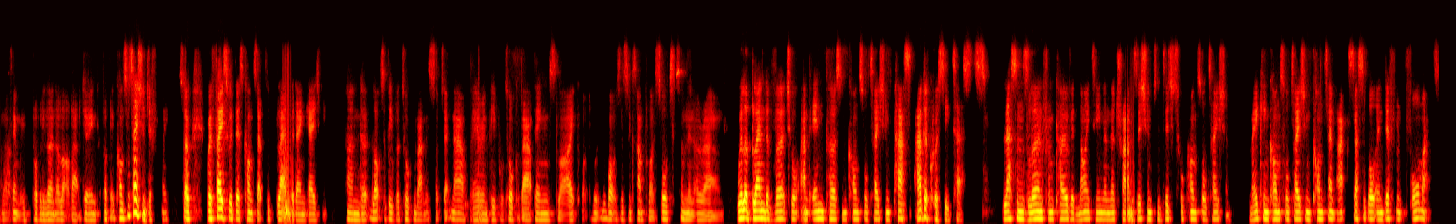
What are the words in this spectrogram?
and i think we've probably learned a lot about doing public consultation differently. So we're faced with this concept of blended engagement and uh, lots of people are talking about this subject now. We're hearing people talk about things like what, what was this example I saw something around Will a blend of virtual and in person consultation pass adequacy tests? Lessons learned from COVID 19 and the transition to digital consultation, making consultation content accessible in different formats,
